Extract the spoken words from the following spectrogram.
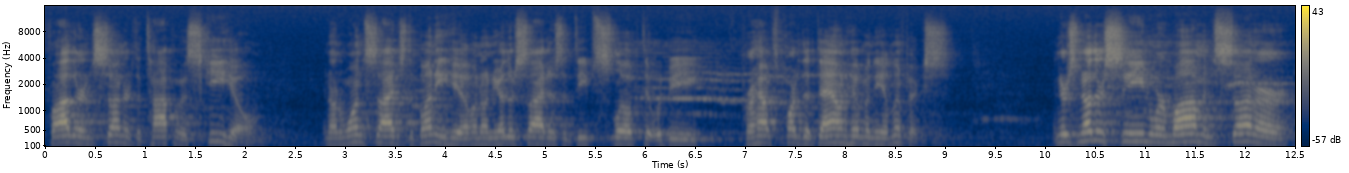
father and son are at the top of a ski hill, and on one side is the bunny hill, and on the other side is a deep slope that would be perhaps part of the downhill in the Olympics. And there's another scene where mom and son are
